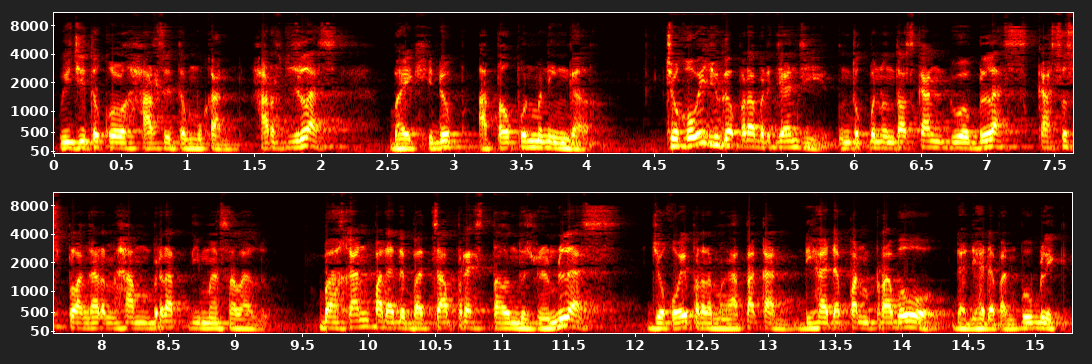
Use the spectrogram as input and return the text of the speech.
Wiji Tukul harus ditemukan, harus jelas, baik hidup ataupun meninggal. Jokowi juga pernah berjanji untuk menuntaskan 12 kasus pelanggaran HAM berat di masa lalu. Bahkan pada debat Capres tahun 2019, Jokowi pernah mengatakan di hadapan Prabowo dan di hadapan publik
